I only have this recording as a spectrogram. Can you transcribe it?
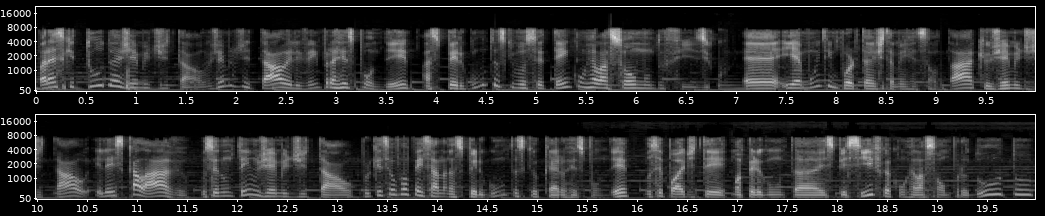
Parece que tudo é gêmeo digital. O gêmeo digital digital ele vem para responder as perguntas que você tem com relação ao mundo físico. É, e é muito importante também ressaltar que o gêmeo digital ele é escalável. Você não tem um gêmeo digital, porque se eu for pensar nas perguntas que eu quero responder, você pode ter uma pergunta específica com relação a um produto,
